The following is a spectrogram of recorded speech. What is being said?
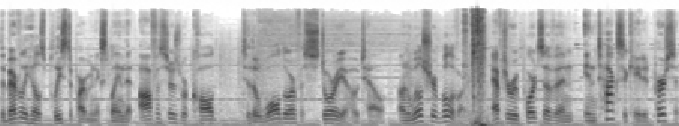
The Beverly Hills Police Department explained that officers were called to the Waldorf Astoria Hotel on Wilshire Boulevard after reports of an intoxicated person.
